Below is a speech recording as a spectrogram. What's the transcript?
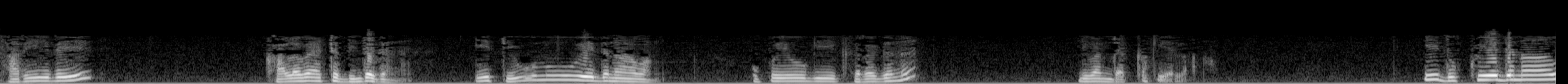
ශරීරයේ කලවැට බිඳගෙන ඒ තියුණු වේදනාවන් උපයෝගී කරගෙන නිවන් දැක්ක කියලා. ඒ දුක් වේදනාව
